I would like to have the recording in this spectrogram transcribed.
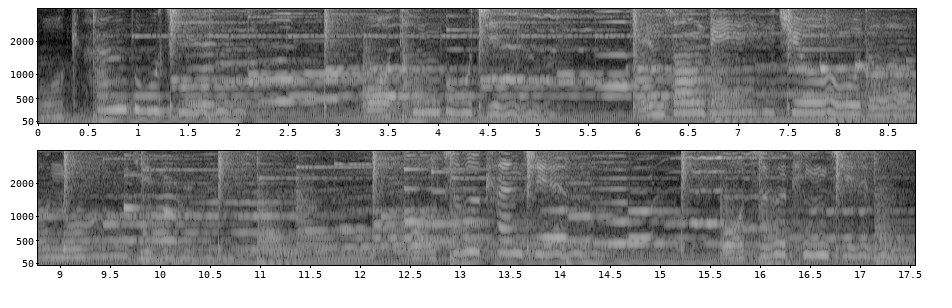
我看不见，我听不见，天长地久的诺言。我只看见，我只听见。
